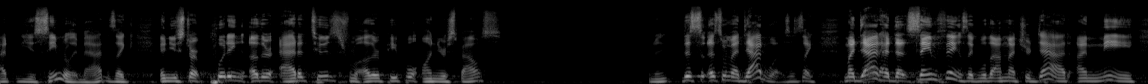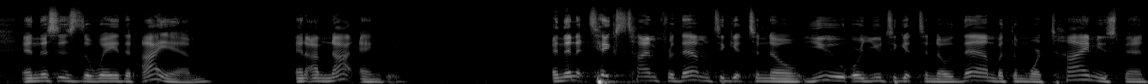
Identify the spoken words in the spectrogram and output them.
I, you seem really mad. It's like, and you start putting other attitudes from other people on your spouse. You know, this, that's what my dad was. It's like my dad had that same thing. It's like, well, I'm not your dad. I'm me, and this is the way that I am, and I'm not angry. And then it takes time for them to get to know you or you to get to know them. But the more time you spend,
